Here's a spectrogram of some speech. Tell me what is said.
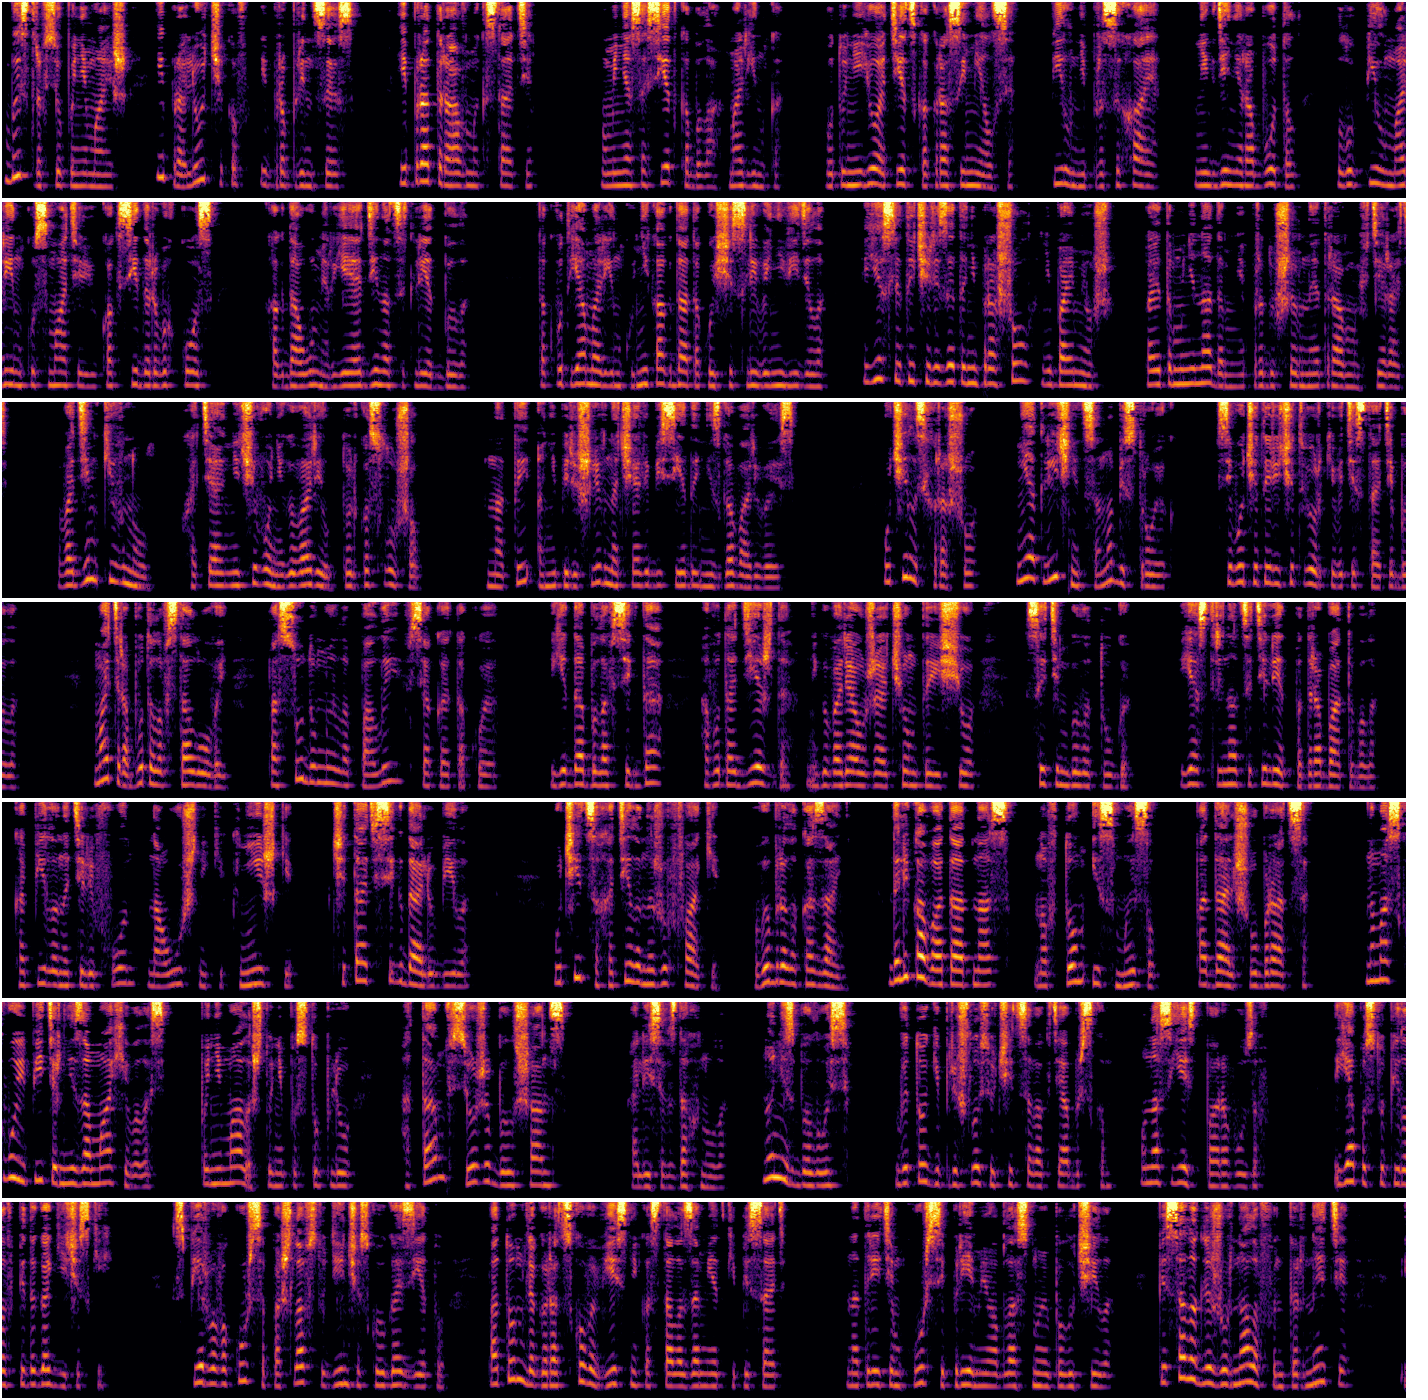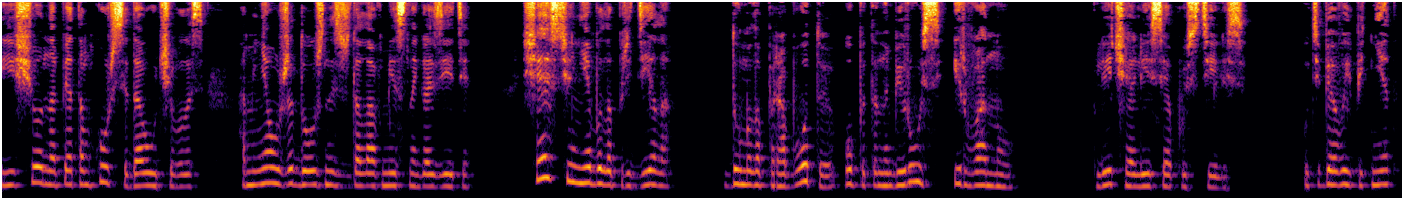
быстро все понимаешь и про летчиков, и про принцесс, и про травмы, кстати. У меня соседка была, Маринка. Вот у нее отец как раз имелся, пил не просыхая, нигде не работал, лупил Маринку с матерью, как сидоровых коз – когда умер, ей одиннадцать лет было. Так вот я Маринку никогда такой счастливой не видела. Если ты через это не прошел, не поймешь. Поэтому не надо мне про душевные травмы втирать. Вадим кивнул, хотя ничего не говорил, только слушал. На «ты» они перешли в начале беседы, не сговариваясь. Училась хорошо. Не отличница, но без троек. Всего четыре четверки в аттестате было. Мать работала в столовой – Посуду мыла, полы, всякое такое. Еда была всегда, а вот одежда, не говоря уже о чем-то еще, с этим было туго. Я с тринадцати лет подрабатывала. Копила на телефон, наушники, книжки. Читать всегда любила. Учиться хотела на журфаке. Выбрала Казань. Далековато от нас, но в том и смысл. Подальше убраться. На Москву и Питер не замахивалась. Понимала, что не поступлю, а там все же был шанс. Алися вздохнула. Но не сбылось. В итоге пришлось учиться в Октябрьском. У нас есть пара вузов. Я поступила в педагогический. С первого курса пошла в студенческую газету, потом для городского вестника стала заметки писать. На третьем курсе премию областную получила. Писала для журналов в интернете, и еще на пятом курсе доучивалась, а меня уже должность ждала в местной газете. Счастью не было предела. Думала, поработаю, опыта наберусь и рвану. Плечи Олеси опустились. «У тебя выпить нет?»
